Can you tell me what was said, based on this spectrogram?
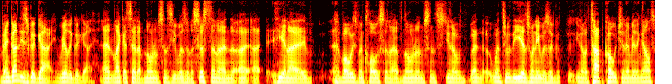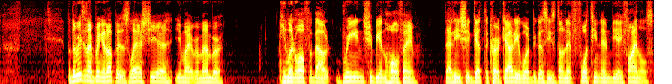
Van Gundy's a good guy, really good guy, and like I said, I've known him since he was an assistant, and uh, uh, he and I have always been close, and I've known him since you know went, went through the years when he was a you know a top coach and everything else. But the reason I bring it up is last year, you might remember he went off about Breen should be in the Hall of Fame, that he should get the Curt Gowdy Award because he's done it 14 NBA Finals,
